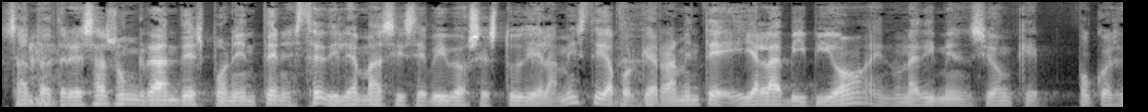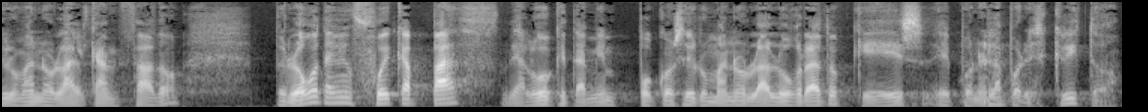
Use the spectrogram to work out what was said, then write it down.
Santa Teresa es un gran exponente en este dilema si se vive o se estudia la mística, porque realmente ella la vivió en una dimensión que poco ser humano la ha alcanzado, pero luego también fue capaz de algo que también poco ser humano lo ha logrado, que es eh, ponerla por escrito.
